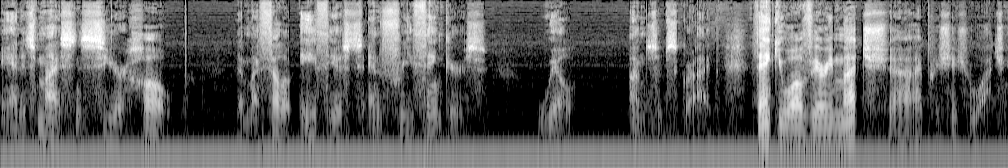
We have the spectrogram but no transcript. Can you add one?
And it's my sincere hope that my fellow atheists and free thinkers will unsubscribe. Thank you all very much. Uh, I appreciate your watching.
